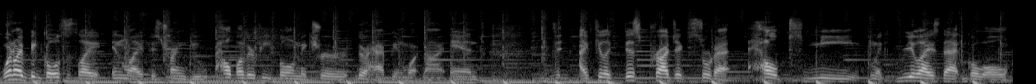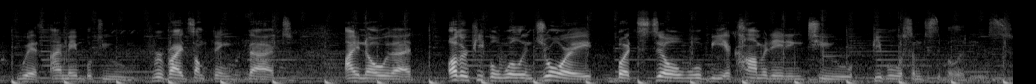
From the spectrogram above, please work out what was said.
one of my big goals is like in life is trying to help other people and make sure they're happy and whatnot. And I feel like this project sort of helps me like realize that goal with I'm able to provide something that I know that other people will enjoy, but still will be accommodating to people with some disabilities.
